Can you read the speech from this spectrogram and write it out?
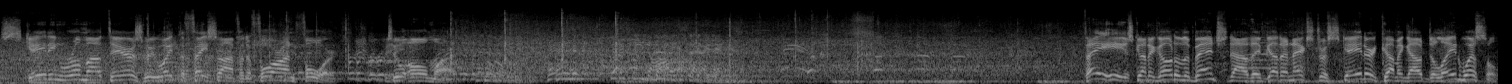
Skating room out there as we wait the face-off at a four-on-four 4 to Omar. Fahey's going to go to the bench now. They've got an extra skater coming out. Delayed whistle.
